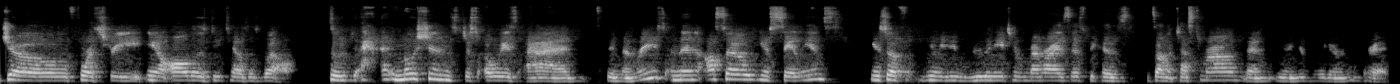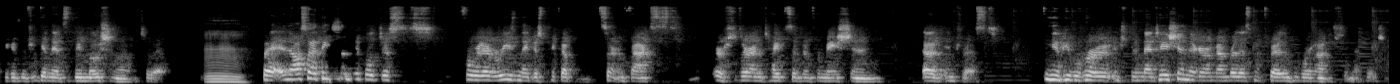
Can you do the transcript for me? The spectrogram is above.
Joe, Fourth Street, you know, all those details as well. So uh, emotions just always add to memories. And then also, you know, salience. You know, so if you know you really need to memorize this because it's on the test tomorrow, then you know you're really going to remember it because again, it's the emotional to it. Mm, But and also, I think some people just, for whatever reason, they just pick up certain facts or certain types of information of interest. You know, people who are interested in meditation, they're going to remember this much better than people who are not interested in meditation.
